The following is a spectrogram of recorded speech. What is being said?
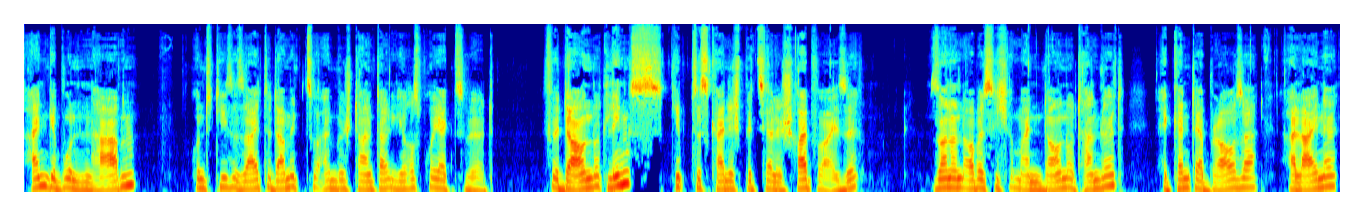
eingebunden haben und diese Seite damit zu einem Bestandteil Ihres Projekts wird. Für Download-Links gibt es keine spezielle Schreibweise, sondern ob es sich um einen Download handelt, erkennt der Browser alleine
